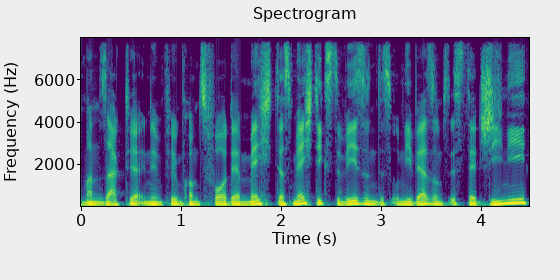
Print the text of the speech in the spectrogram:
man sagt ja, in dem Film kommt es vor, der Mächt, das mächtigste Wesen des Universums ist der Genie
